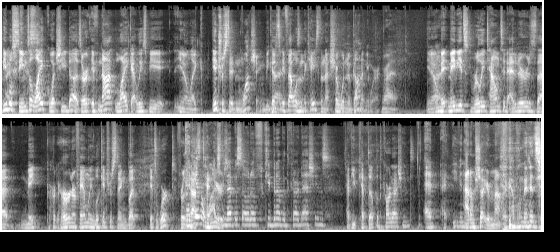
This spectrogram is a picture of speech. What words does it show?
people seem to like what she does, or if not like, at least be you know like interested in watching. Because Right. if that wasn't the case, then that show wouldn't have gone anywhere. Right. You know, Right. maybe it's really talented editors that make her, her and her family look interesting, but it's worked for the Have you past ever ten watched years. an episode of Keeping Up with the Kardashians? Have you kept up with the Kardashians? And, and even Adam, shut your mouth. a couple minutes.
